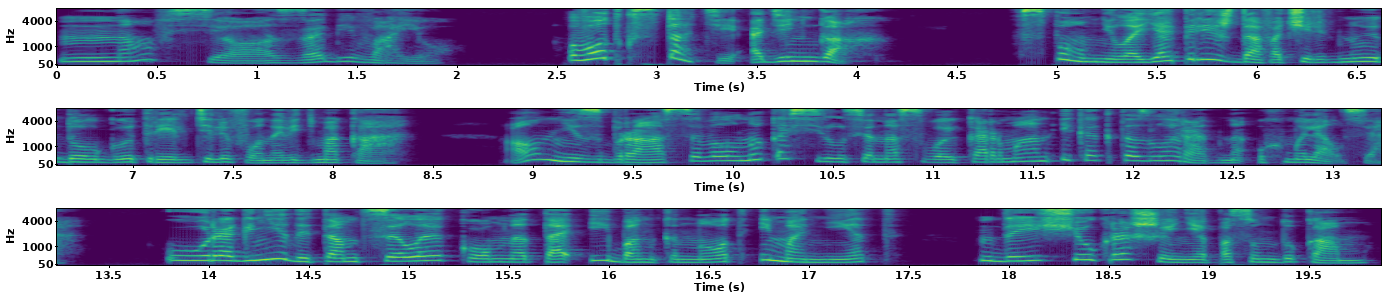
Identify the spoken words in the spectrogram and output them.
Но все, забиваю. Вот, кстати, о деньгах. Вспомнила я, переждав очередную долгую трель телефона ведьмака. Он не сбрасывал, но косился на свой карман и как-то злорадно ухмылялся. У Рогнеды там целая комната и банкнот, и монет, да еще украшения по сундукам.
